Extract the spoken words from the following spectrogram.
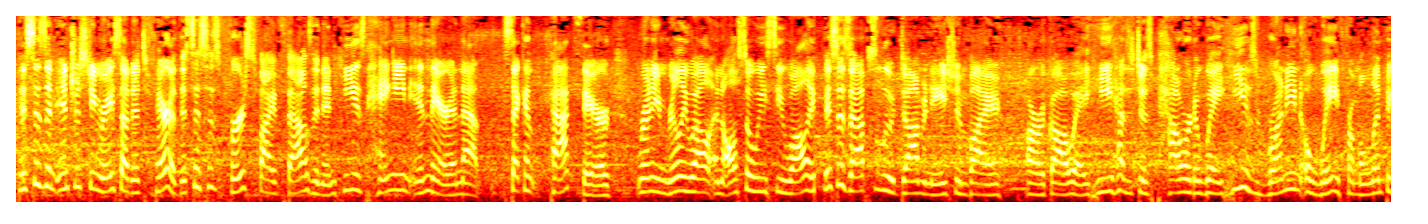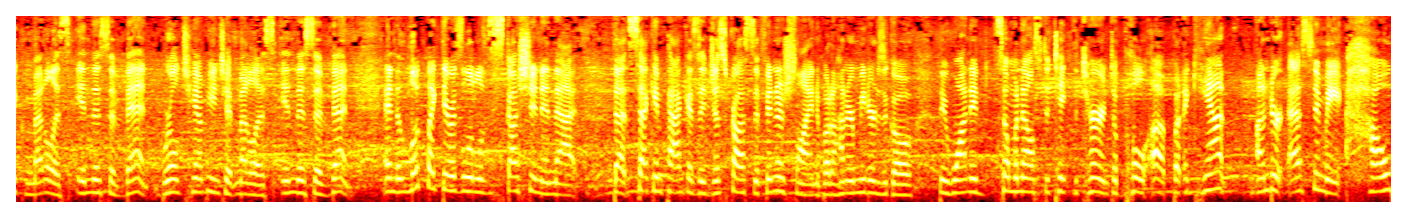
This is an interesting race out of Tefera. This is his first 5,000, and he is hanging in there in that second pack there, running really well. And also we see Wally. This is absolute domination by Aregawi. He has just powered away. He is running away from Olympic medalists in this event, World Championship medalists in this event. And it looked like there was a little discussion in that, that second pack as they just crossed the finish line about 100 meters ago. They wanted someone else to take the turn to pull up. But I can't underestimate how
